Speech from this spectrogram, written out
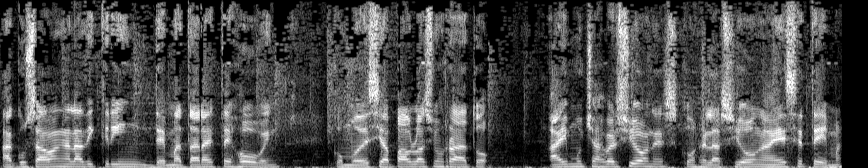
acusaban a la DICRIN de matar a este joven. Como decía Pablo hace un rato, hay muchas versiones con relación a ese tema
